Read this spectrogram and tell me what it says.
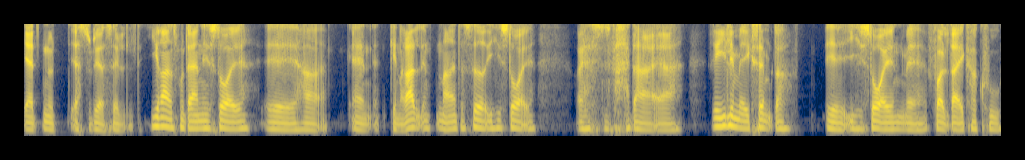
ja, nu, jeg studerer selv Irans moderne historie, øh, har, er en, generelt en- meget interesseret i historie, og jeg synes bare, der er rigeligt med eksempler øh, i historien med folk, der ikke har kunne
